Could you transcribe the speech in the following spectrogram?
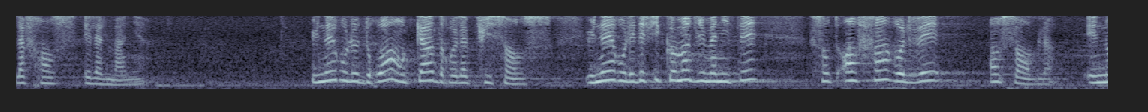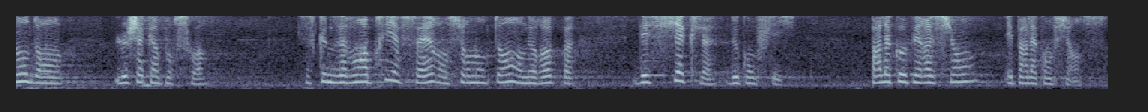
la France et l'Allemagne. Une ère où le droit encadre la puissance, une ère où les défis communs de l'humanité sont enfin relevés ensemble et non dans le chacun pour soi. C'est ce que nous avons appris à faire en surmontant en Europe des siècles de conflits, par la coopération et par la confiance.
